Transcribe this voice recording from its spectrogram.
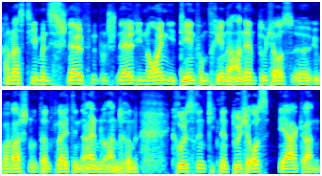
kann das Team, wenn es schnell findet und schnell die neuen Ideen vom Trainer annimmt, durchaus äh, überraschen und dann vielleicht den einen oder anderen größeren Gegner durchaus ärgern.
